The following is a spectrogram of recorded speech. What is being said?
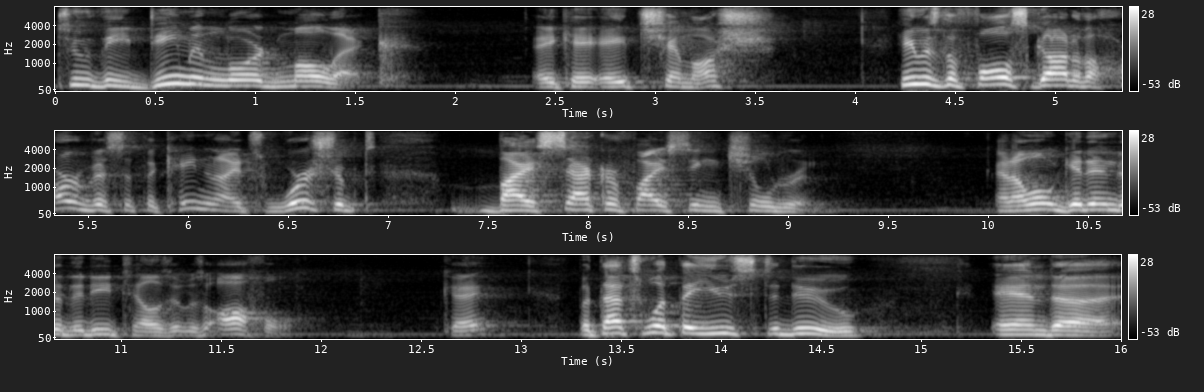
to the demon lord Molech, aka Chemosh. He was the false god of the harvest that the Canaanites worshipped by sacrificing children. And I won't get into the details, it was awful. Okay? But that's what they used to do. And, uh,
